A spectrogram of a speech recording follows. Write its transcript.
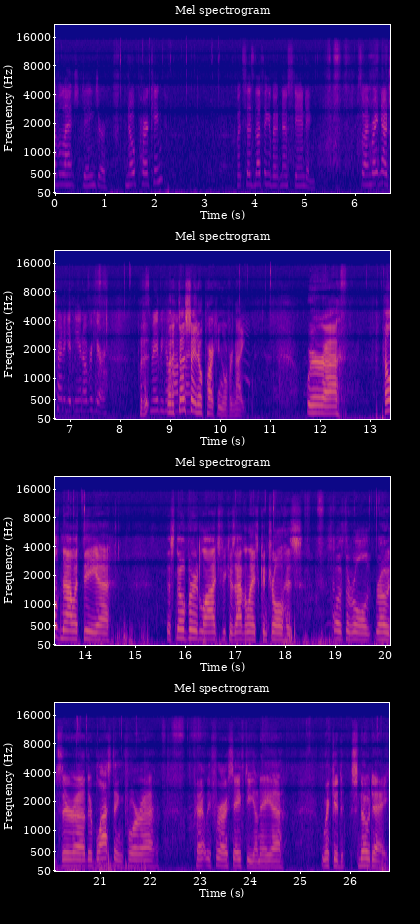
avalanche danger. No parking, but says nothing about no standing. So I'm right now trying to get Ian over here. But it, but it does say no parking overnight. We're uh, held now at the uh, the Snowbird Lodge because Avalanche Control has closed the roll roads. They're uh, they're blasting for uh, apparently for our safety on a uh, wicked snow day.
